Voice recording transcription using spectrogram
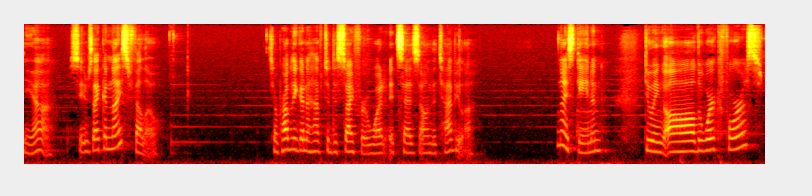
Yeah, seems like a nice fellow. So we're probably gonna have to decipher what it says on the tabula. Nice Ganon. Doing all the work for us.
